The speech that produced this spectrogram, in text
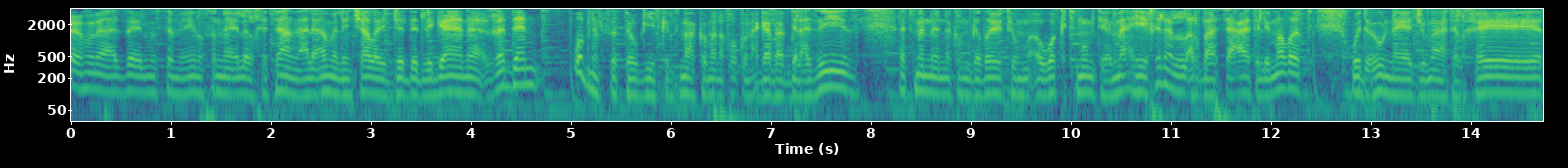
إلى هنا أعزائي المستمعين وصلنا إلى الختام. على أمل إن شاء الله يتجدد لقانا غدا وبنفس التوقيت كنت معكم أنا أخوكم عقاب عبد العزيز. أتمنى أنكم قضيتم وقت ممتع معي خلال الأربع ساعات اللي مضت. وادعوا لنا يا جماعة الخير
